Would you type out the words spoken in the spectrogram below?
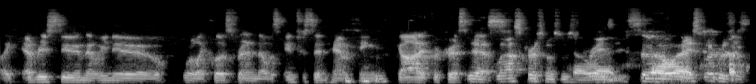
like every student that we knew or like close friend that was interested in hammocking got it for yeah, Christmas. last Christmas was No way. crazy. So No way. Facebook was just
